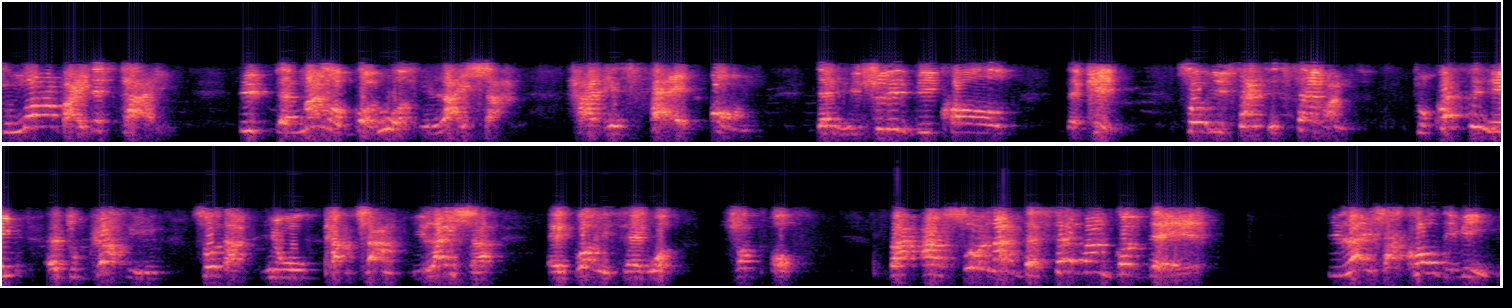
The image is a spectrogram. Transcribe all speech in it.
tomorrow by this time, if the man of God who was Elisha had his head on, then he shouldn't be called the king. So he sent his servant to question him and to grab him so that he will capture Elisha and got his head what? Chopped off. But as soon as the servant got there, Elisha called him in.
